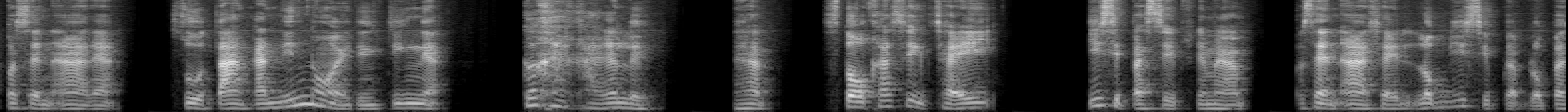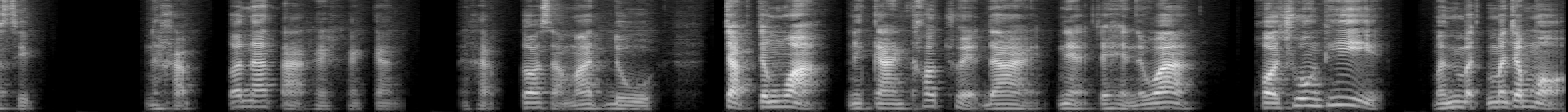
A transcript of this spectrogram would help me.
เปอร์เซ็นต์ R เนี่ย สูตรต่างกันนิดหน่อยจริงๆเนี่ยก็คล้ายๆกันเลยนะครับ stochastic ใช้ 20-80ใช่ไหมครับเปอร์เซ็นต์ R ใช้ลบ20กับลบ80นะครับ ก็หน้าตาคล้ายๆกันนะครับ ก็สามารถดูจับจังหวะในการเข้าเทรดได้ เนี่ยจะเห็นได้ว่าพอช่วงที่มันมันจะเหมาะ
